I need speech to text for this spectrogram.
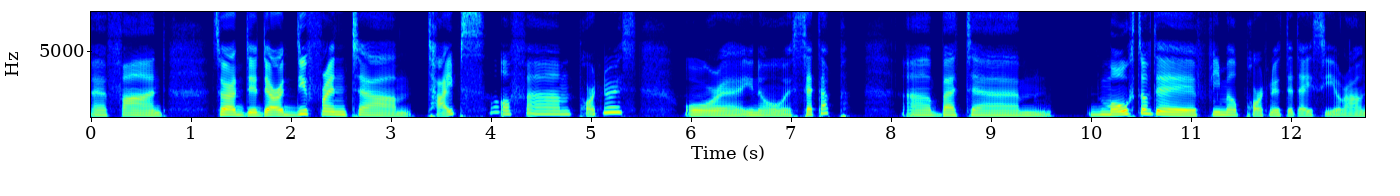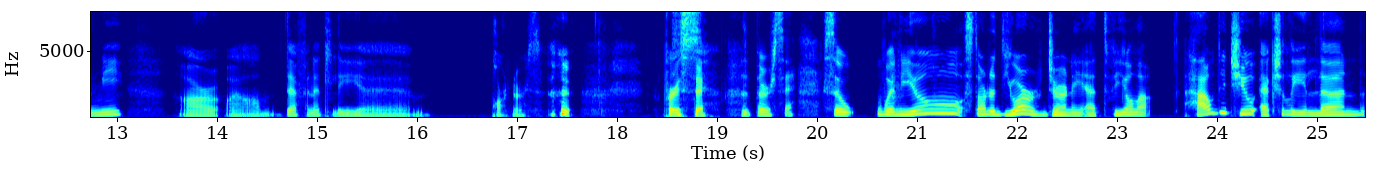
uh, fund. So there are different um, types of um, partners, or uh, you know a setup. Uh, but um, most of the female partners that I see around me are um, definitely um partners per se. per se. So when you started your journey at Viola, how did you actually learn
